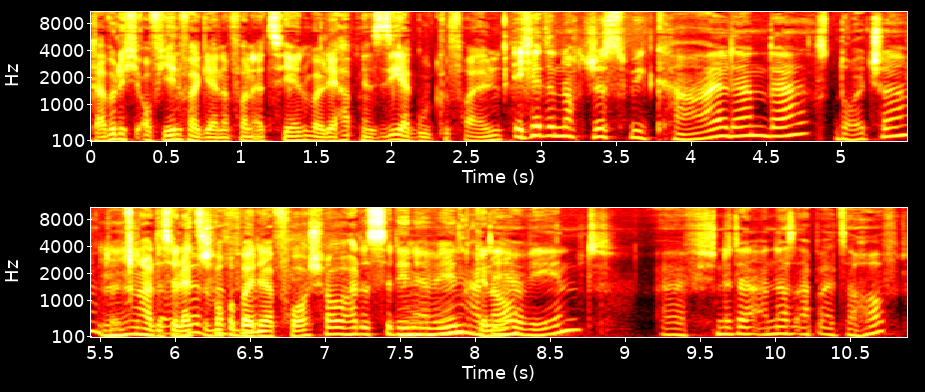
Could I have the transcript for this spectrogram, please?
Da würde ich auf jeden Fall gerne von erzählen, weil der hat mir sehr gut gefallen. Ich hätte noch Just We Carl dann da, ist Deutscher. Mhm, hattest du letzte deutscher Woche bei Film. der Vorschau, hattest du den Mhm, erwähnt? Hat genau. er erwähnt. Äh, schnitt dann anders ab als erhofft.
